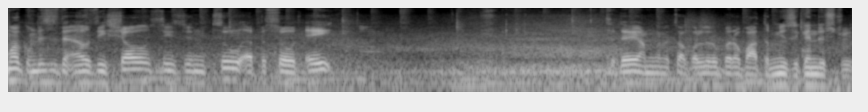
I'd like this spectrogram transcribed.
welcome. This is the LZ Show, Season 2, Episode 8. Today I'm going to talk a little bit about the music industry.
